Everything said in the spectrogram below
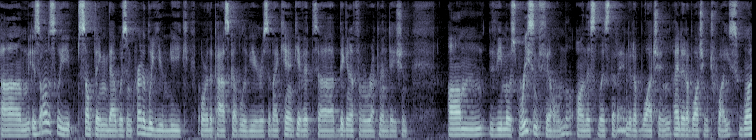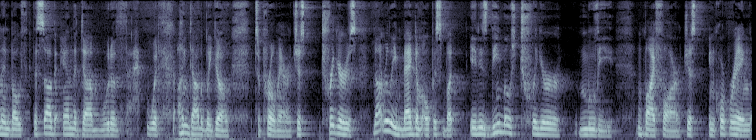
um, is honestly something that was incredibly unique over the past couple of years, and I can't give it uh, big enough of a recommendation. Um, the most recent film on this list that I ended up watching, I ended up watching twice. One in both the sub and the dub would have would undoubtedly go to Promare. It just triggers not really magnum opus, but it is the most trigger movie by far, just incorporating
